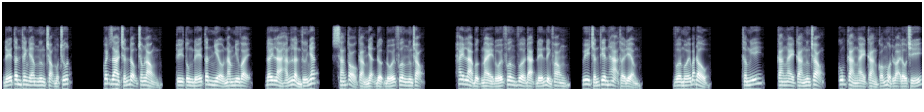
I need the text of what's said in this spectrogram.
Đế tân thanh âm ngưng trọng một chút. Quách ra chấn động trong lòng, tuy tung đế tân nhiều năm như vậy, đây là hắn lần thứ nhất, sáng tỏ cảm nhận được đối phương ngưng trọng. Hay là bực này đối phương vừa đạt đến đỉnh phong, uy chấn thiên hạ thời điểm. Vừa mới bắt đầu. Thầm nghĩ, càng ngày càng ngưng trọng, cũng càng ngày càng có một loại đấu trí.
